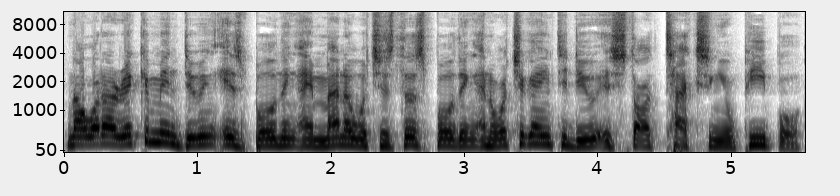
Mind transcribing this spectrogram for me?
Now, what I recommend doing is building a manor, which is this building. And what you're going to do is start taxing your people.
